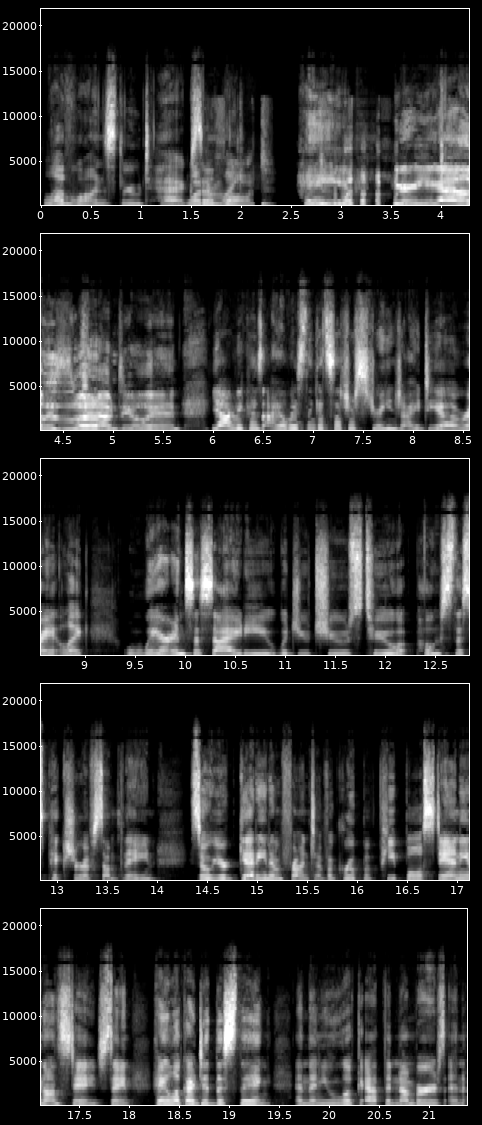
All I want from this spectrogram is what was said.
loved ones through text. What a thought. Like, hey, here you go. This is what I'm doing. Yeah, because I always think it's such a strange idea, right? Like, where in society would you choose to post this picture of something? So you're getting in front of a group of people standing on stage saying, Hey, look, I did this thing. And then you look at the numbers and,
